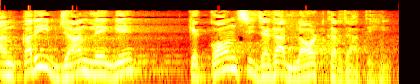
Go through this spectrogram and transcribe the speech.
अनकरीब जान लेंगे कि कौन सी जगह लौट कर जाती हैं।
